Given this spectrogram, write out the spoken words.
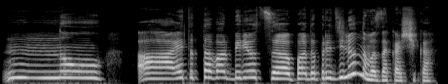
Ну, а этот товар берется под определенного заказчика?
